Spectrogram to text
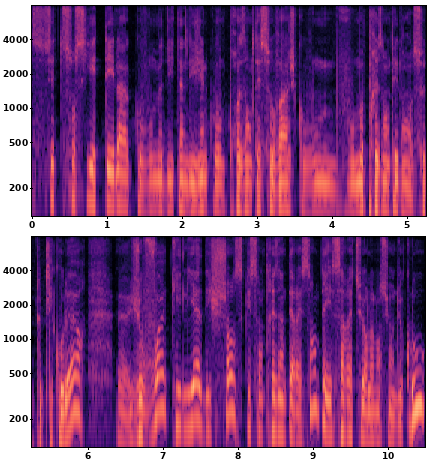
cette société-là que vous me dites indigène, que vous me présentez sauvage, que vous, vous me présentez dans sous toutes les couleurs, euh, je vois qu'il y a des choses qui sont très intéressantes et il s'arrête sur la notion du clou.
